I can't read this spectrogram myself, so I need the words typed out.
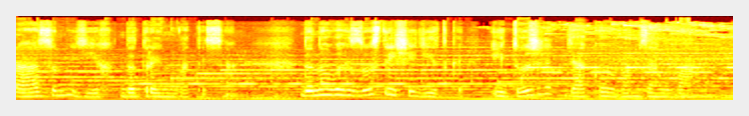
разом їх дотримуватися. До нових зустрічей, дітки, і дуже дякую вам за увагу.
